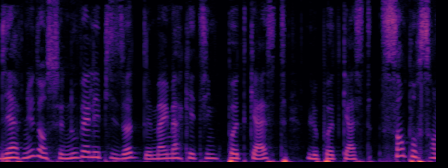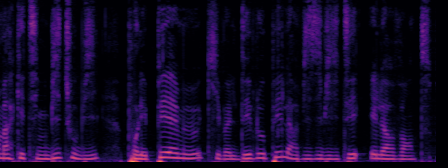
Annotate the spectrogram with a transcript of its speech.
Bienvenue dans ce nouvel épisode de My Marketing Podcast, le podcast 100% marketing B2B pour les PME qui veulent développer leur visibilité et leur vente.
